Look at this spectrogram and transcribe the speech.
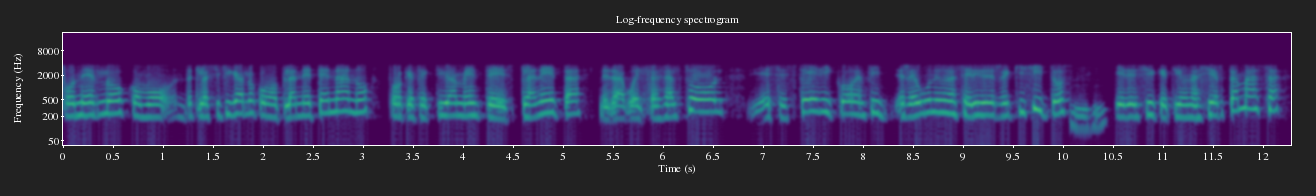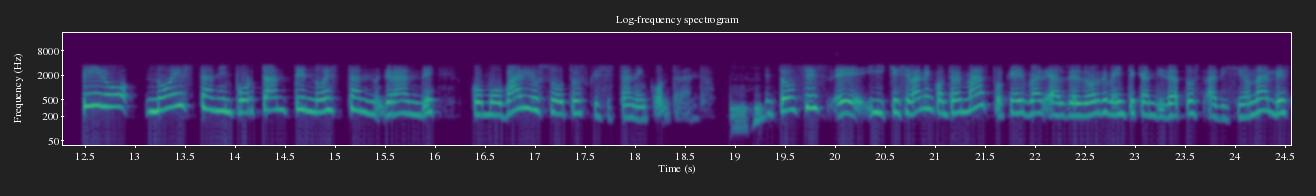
ponerlo como, clasificarlo como planeta enano, porque efectivamente es planeta, le da vueltas al Sol, es esférico, en fin, reúne una serie de requisitos, quiere decir que tiene una cierta masa, pero no es tan importante, no es tan grande como varios otros que se están encontrando. Entonces, eh, y que se van a encontrar más porque hay alrededor de 20 candidatos adicionales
